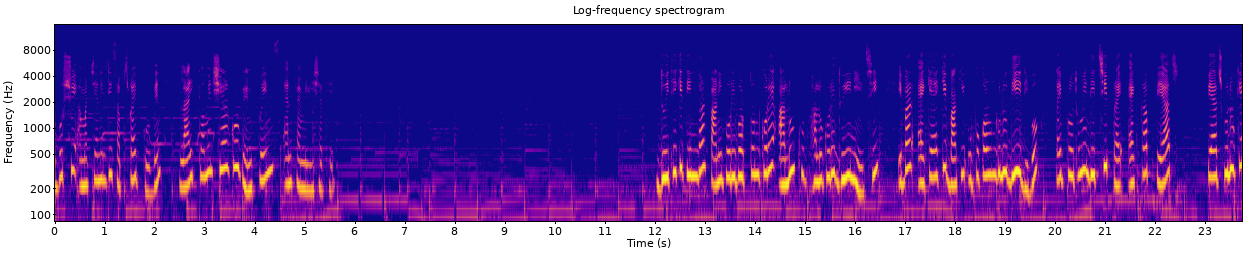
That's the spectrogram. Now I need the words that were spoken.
অবশ্যই আমার চ্যানেলটি সাবস্ক্রাইব করবেন, লাইক, কমেন্ট, শেয়ার করবেন ফ্রেন্ডস অ্যান্ড ফ্যামিলির সাথে। দুই থেকে তিনবার পানি পরিবর্তন করে আলু খুব ভালো করে ধুয়ে নিয়েছি। এবার একে একে বাকি উপকরণগুলো দিয়ে দিব। তাই প্রথমে দিচ্ছি প্রায় এক কাপ পেঁয়াজ। পেঁয়াজগুলোকে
